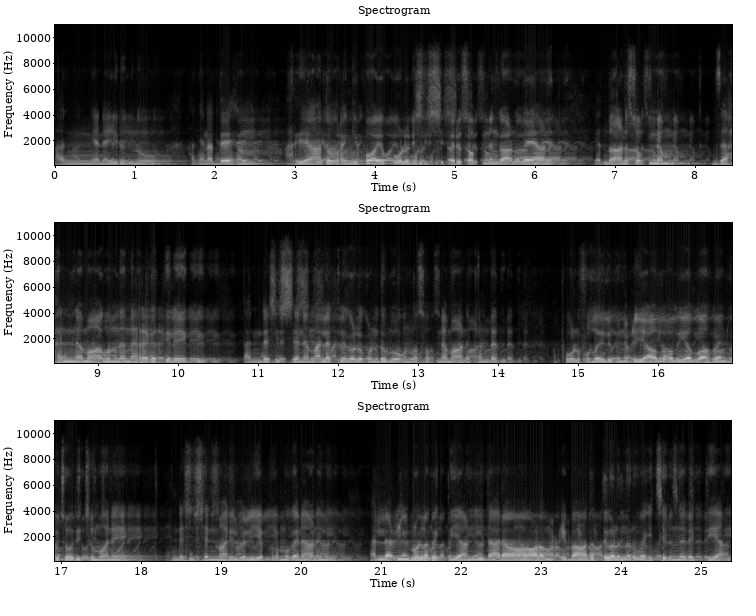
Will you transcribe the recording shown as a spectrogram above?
അങ്ങനെ ഇരുന്നു. അങ്ങനെ അദ്ദേഹം അറിയാതെ ഉറങ്ങിപ്പോയപ്പോൾ ഒരു ശിഷ്യ ഒരു സ്വപ്നം കാണുകയാണ്. എന്താണ് സ്വപ്നം? ജഹന്നമാകുന്ന നരകത്തിലേക്ക് തന്റെ ശിഷ്യനെ മലക്കുകൾ കൊണ്ടുപോകുന്ന സ്വപ്നമാണ് കണ്ടത്. അപ്പോൾ റളിയല്ലാഹു അൻഹു ചോദിച്ചു മോനെ എന്റെ ശിഷ്യന്മാരിൽ വലിയ പ്രമുഖനാണ് നീ. നല്ല ഇൽമുള്ള വ്യക്തിയാണ്. നീ ധാരാളം ഇബാദത്തുകൾ നിർവഹിച്ചിരുന്ന വ്യക്തിയാണ്.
